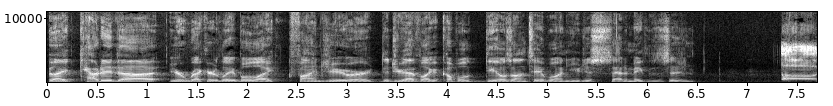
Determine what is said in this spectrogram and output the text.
like how did uh your record label like find you or did you have like a couple deals on the table and you just had to make the decision? Uh,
